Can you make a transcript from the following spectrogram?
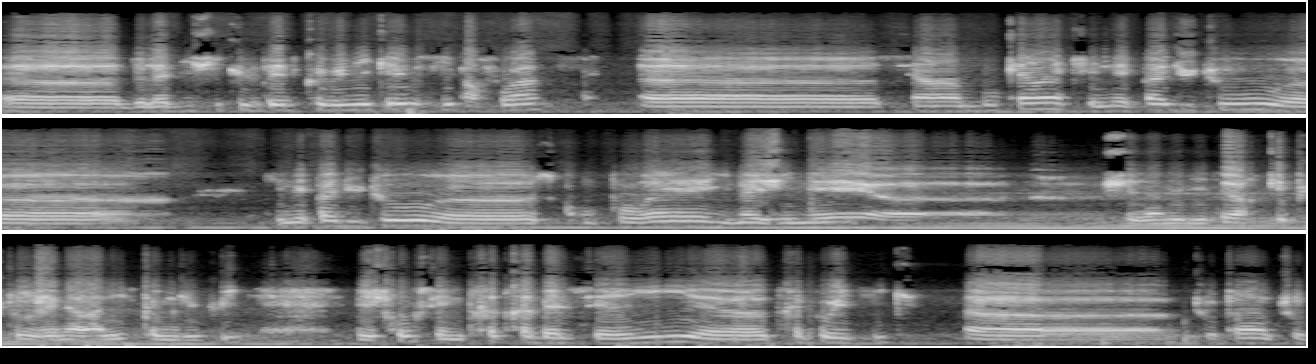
euh, de la difficulté de communiquer aussi parfois. Euh, c'est un bouquin qui n'est pas du tout euh, qui n'est pas du tout euh, ce qu'on pourrait imaginer euh, chez un éditeur qui est plutôt généraliste comme Dupuis. Et je trouve que c'est une très très belle série, euh, très poétique, euh, tout en tout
